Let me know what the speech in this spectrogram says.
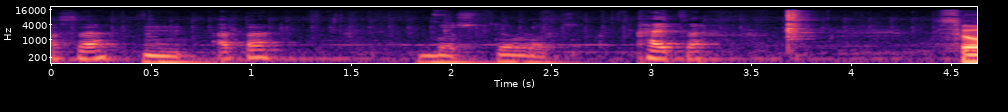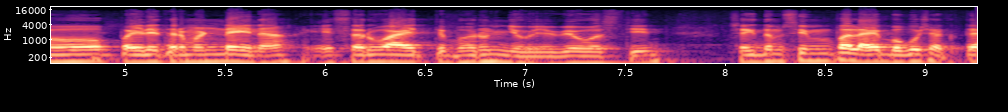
असं. हम्म. आता बस तेवढाच. खायचा. सो पहिले तर मंडई ना हे सर्व आहेत ते भरून घेऊया व्यवस्थित. सो एकदम सिंपल आहे बघू शकता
